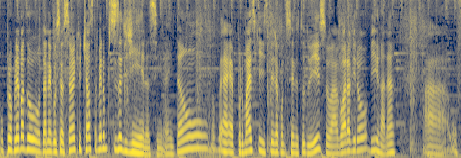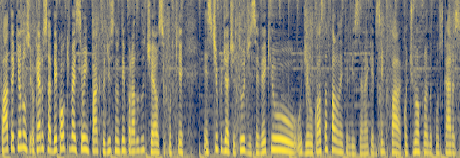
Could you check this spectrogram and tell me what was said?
O problema do- da negociação é que o Chelsea também não precisa de dinheiro, assim, né? Então, é, por mais que esteja acontecendo tudo isso, agora virou birra, né? Ah, o fato é que eu não sei, eu quero saber qual que vai ser o impacto disso na temporada do Chelsea, porque esse tipo de atitude, você vê que o, o Diego Costa fala na entrevista, né? Que ele sempre fala, continua falando com os caras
